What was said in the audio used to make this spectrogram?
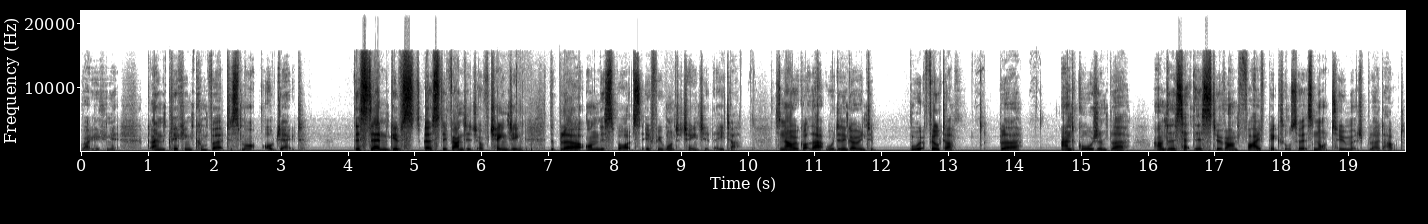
right clicking it and clicking convert to smart object. This then gives us the advantage of changing the blur on the spots if we want to change it later. So now we've got that we're going to go into filter blur and Gaussian blur. I'm going to set this to around 5 pixels so it's not too much blurred out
